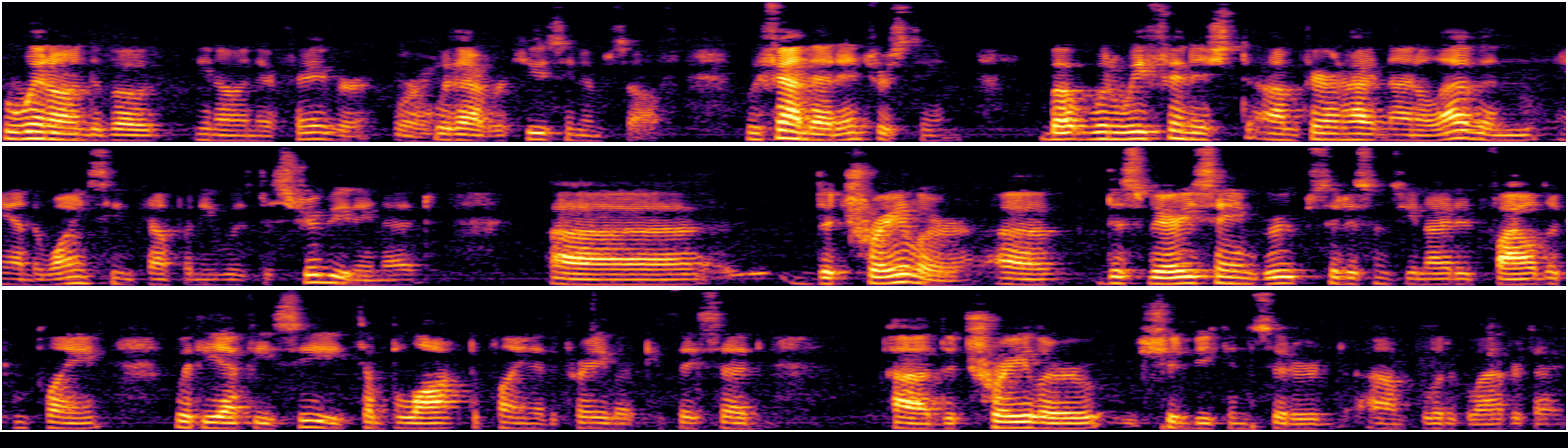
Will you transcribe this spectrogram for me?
who went on to vote, you know, in their favor Right. without recusing himself. We found that interesting. But when we finished um, Fahrenheit 9/11 and the Weinstein Company was distributing it, uh, the trailer, uh, this very same group, Citizens United, filed a complaint with the FEC to block the playing of the trailer because they said uh, the trailer should be considered um, political advertising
